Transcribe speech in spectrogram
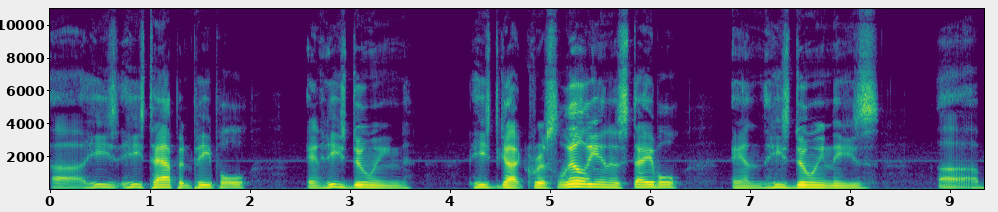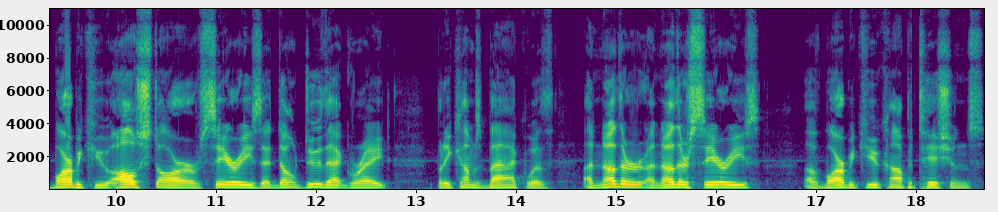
Uh, he's he's tapping people, and he's doing. He's got Chris Lilly in his stable, and he's doing these uh, barbecue all star series that don't do that great, but he comes back with another another series of barbecue competitions,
